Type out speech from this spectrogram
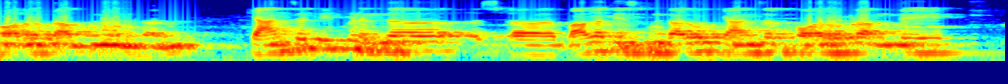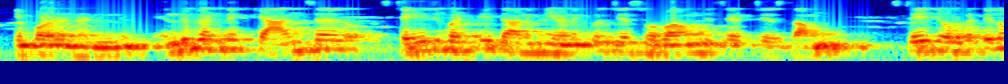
ఫాలో అప్ రాకుండా ఉంటారు. క్యాన్సర్ ట్రీట్మెంట్ ఎంత బాగా తీసుకుంటారో క్యాన్సర్ ఫాలో కూడా అంతే ఇంపార్టెంట్ అండి. ఎందుకంటే క్యాన్సర్ స్టేజ్ బట్టి దానికి వెనక్కి వచ్చే స్వభావం డిసైడ్ చేస్తాము. స్టేజ్ ఒకటిలో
